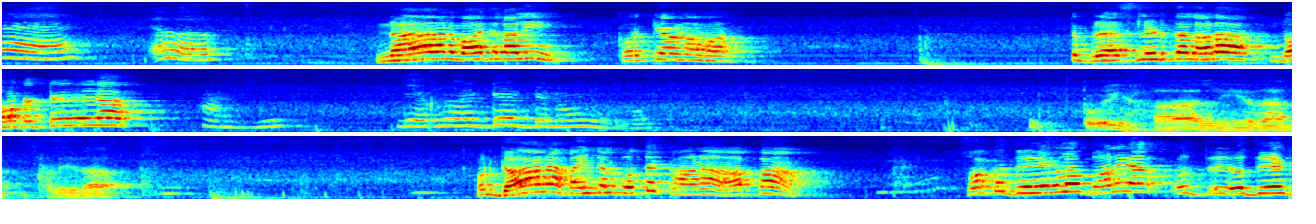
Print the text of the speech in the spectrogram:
ਹੈ ਉਹ ਨਾ ਬਾਅਦ ਚ ਲਾ ਲਈ ਕਰਕੇ ਆਉਣਾ ਵਾ। ਤੇ ਬ੍ਰੈਸਲੇਟ ਤਾਂ ਲਾ ਲਾ ਨੌ ਕੱਟੇ ਹੋਏ ਆ। ਹਾਂਜੀ। ਦੇਖ ਲਓ ਐਡੇ ਐਡੇ ਨੂੰ ਕੋਈ ਹਾਲ ਨਹੀਂ ਇਹਦਾ ਹਲੇ ਦਾ। ਹੁਣ ਗਾ ਨਾ ਭਾਈ ਚਲ ਪੁੱਤ ਖਾਣਾ ਆਪਾਂ। ਸੁੱਖ ਦੇਖ ਲਓ ਬਾਲਿਆ ਉਹ ਦੇ- ਉਹ ਦੇਖ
